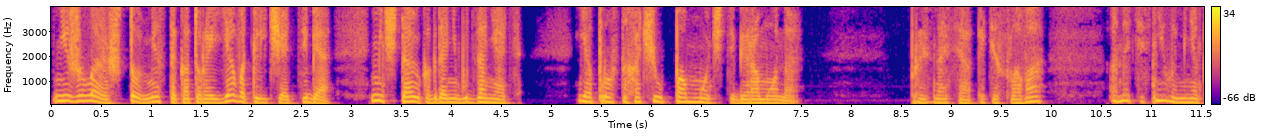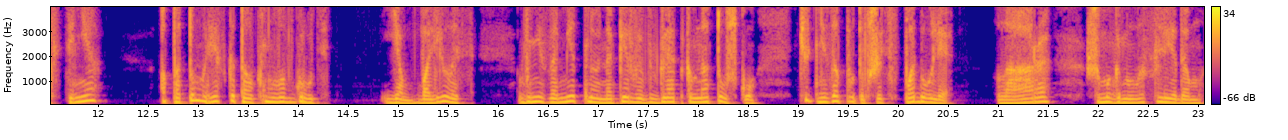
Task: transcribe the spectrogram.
не желаешь то место, которое я, в отличие от тебя, мечтаю когда-нибудь занять. Я просто хочу помочь тебе, Рамона». Произнося эти слова, она теснила меня к стене, а потом резко толкнула в грудь. Я ввалилась в незаметную на первый взгляд комнатушку, чуть не запутавшись в подоле. Лара шмыгнула следом.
